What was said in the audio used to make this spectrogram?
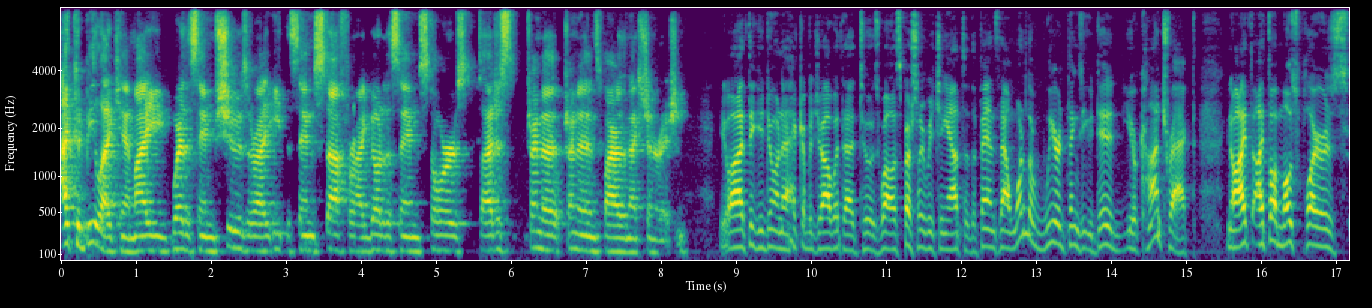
I could be like him. I wear the same shoes or I eat the same stuff or I go to the same stores. So I just trying to trying to inspire the next generation. You know, I think you're doing a heck of a job with that too, as well, especially reaching out to the fans. Now, one of the weird things that you did, your contract you know, I, I thought most players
